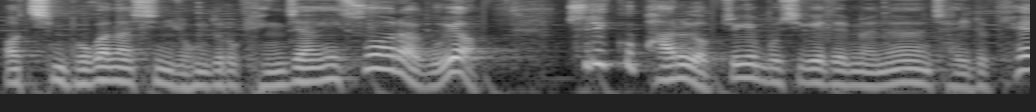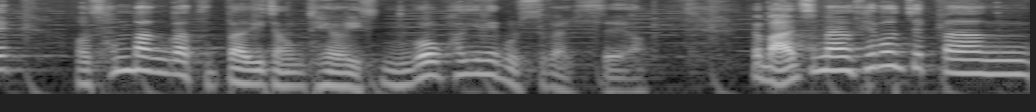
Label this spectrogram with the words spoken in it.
어, 짐 보관하시는 용도로 굉장히 수월하고요. 출입구 바로 옆쪽에 보시게 되면은 자 이렇게 어, 선반과 붙박이장 되어 있는 거 확인해 볼 수가 있어요. 자, 마지막 세 번째 방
